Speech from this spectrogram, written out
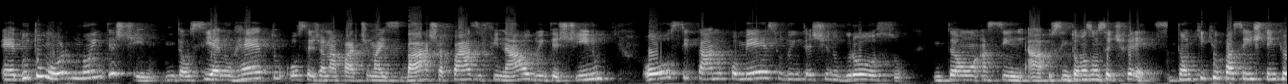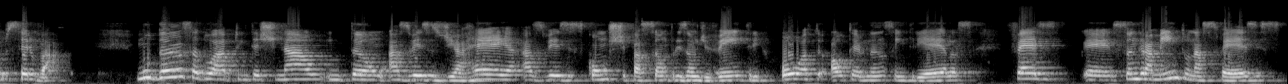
é, do tumor no intestino. Então, se é no reto, ou seja, na parte mais baixa, quase final do intestino, ou se está no começo do intestino grosso. Então, assim, a, os sintomas vão ser diferentes. Então, o que, que o paciente tem que observar? Mudança do hábito intestinal, então, às vezes diarreia, às vezes constipação, prisão de ventre ou alternância entre elas, fezes, é, sangramento nas fezes,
